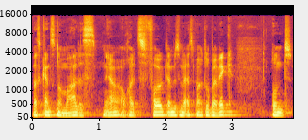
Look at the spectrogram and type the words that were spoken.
was ganz Normales. Ja, auch als Volk, da müssen wir erstmal drüber weg. Und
